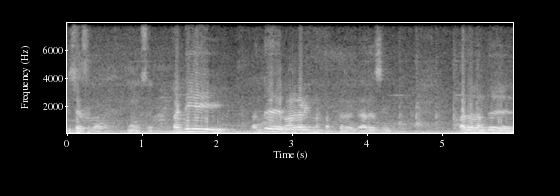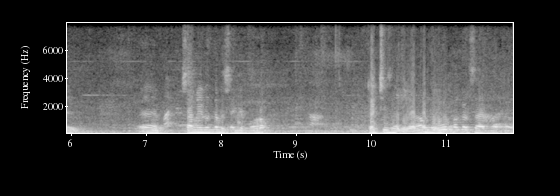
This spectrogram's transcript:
விசேஷ காலம். சரி. பண்டிகை வந்து மாகாளியம்மன் பக்தர் இருக்கு அது வந்து சமீபத்தில் செய்ய போகிறோம் கட்சி அவங்க ஊர் மக்கள் சார்பாக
